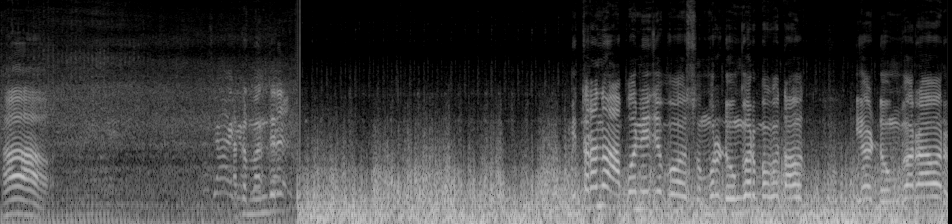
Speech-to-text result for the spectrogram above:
हा. आता मंदिर मित्रांनो आपण हे जे समोर डोंगर बघत आहोत या डोंगरावर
